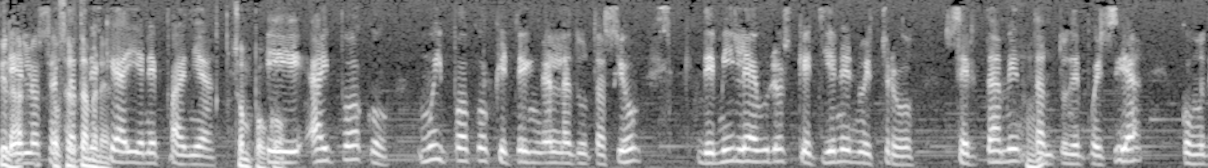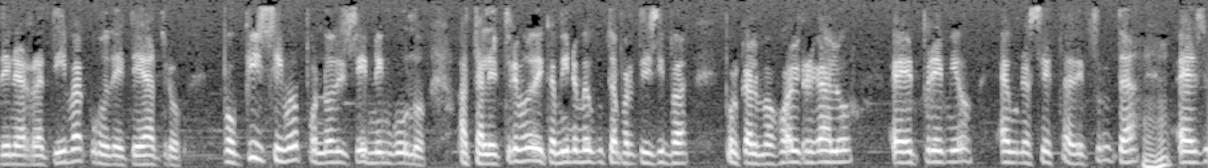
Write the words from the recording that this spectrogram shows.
eh, los, certámenes que hay en España. Son pocos. Y hay pocos, muy pocos que tengan la dotación de mil euros que tiene nuestro certamen, tanto de poesía como de narrativa como de teatro. Poquísimos, por no decir ninguno, hasta el extremo de que a mí no me gusta participar porque a lo mejor el regalo, el premio es una cesta de fruta, es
